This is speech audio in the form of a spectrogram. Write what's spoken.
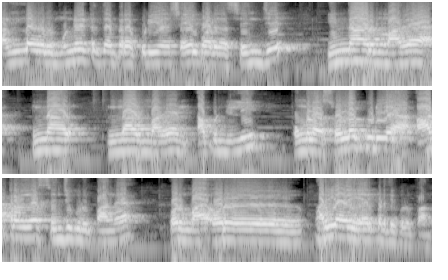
நல்ல ஒரு முன்னேற்றத்தை பெறக்கூடிய செயல்பாடுகளை செஞ்சு இன்னார் மக இன்னார் இன்னார் மகன் அப்படின்னு சொல்லி உங்களை சொல்லக்கூடிய ஆற்றல்ல செஞ்சு கொடுப்பாங்க. ஒரு ம- ஒரு மரியாதையை ஏற்படுத்தி கொடுப்பாங்க.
